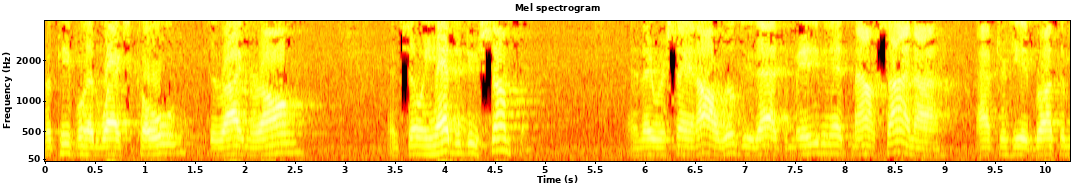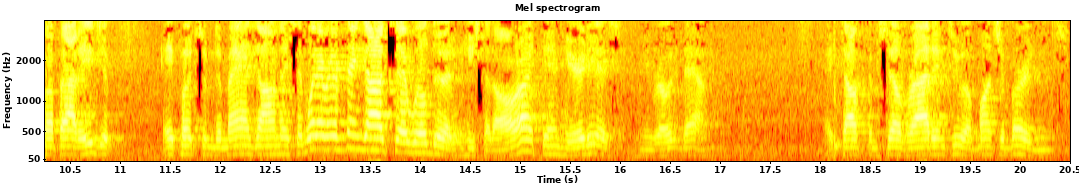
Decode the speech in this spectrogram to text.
But people had waxed cold to right and wrong, and so he had to do something. And they were saying, Oh, we'll do that. Even at Mount Sinai, after he had brought them up out of Egypt, they put some demands on them. They said, Whatever, everything God said, we'll do it. And he said, All right, then, here it is. And he wrote it down. They talked themselves right into a bunch of burdens.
